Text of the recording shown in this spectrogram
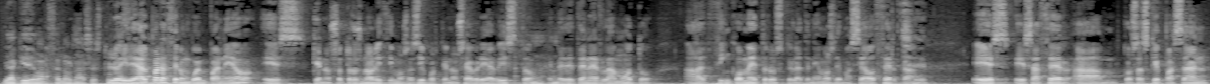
De aquí de Barcelona. se Lo ideal para hacer un buen paneo es que nosotros no lo hicimos así porque no se habría visto. En vez de tener la moto a 5 metros, que la teníamos demasiado cerca, Sí. Es, es hacer ah, cosas que pasan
